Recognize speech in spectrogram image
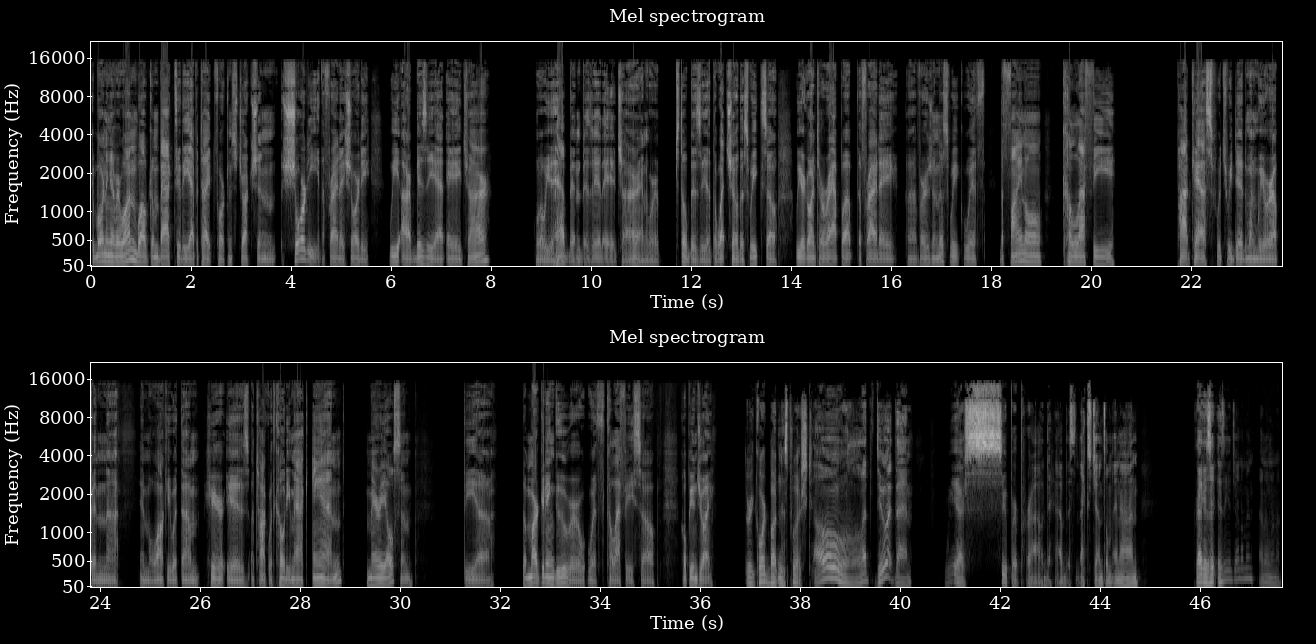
Good morning, everyone. Welcome back to the Appetite for Construction Shorty, the Friday Shorty. We are busy at AHR. Well, we have been busy at AHR and we're still busy at the Wet Show this week. So we are going to wrap up the Friday uh, version this week with the final Caleffi podcast, which we did when we were up in, uh, in Milwaukee with them. Here is a talk with Cody Mack and Mary Olson, the uh, the marketing guru with Caleffi. So hope you enjoy. The record button is pushed. Oh, let's do it then. We are super proud to have this next gentleman on. Greg, is it is he a gentleman? I don't know.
